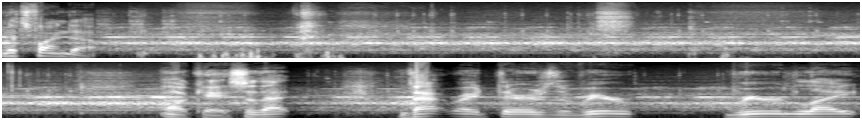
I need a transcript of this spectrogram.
Let's find out. okay, so that that right there is the rear rear light.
